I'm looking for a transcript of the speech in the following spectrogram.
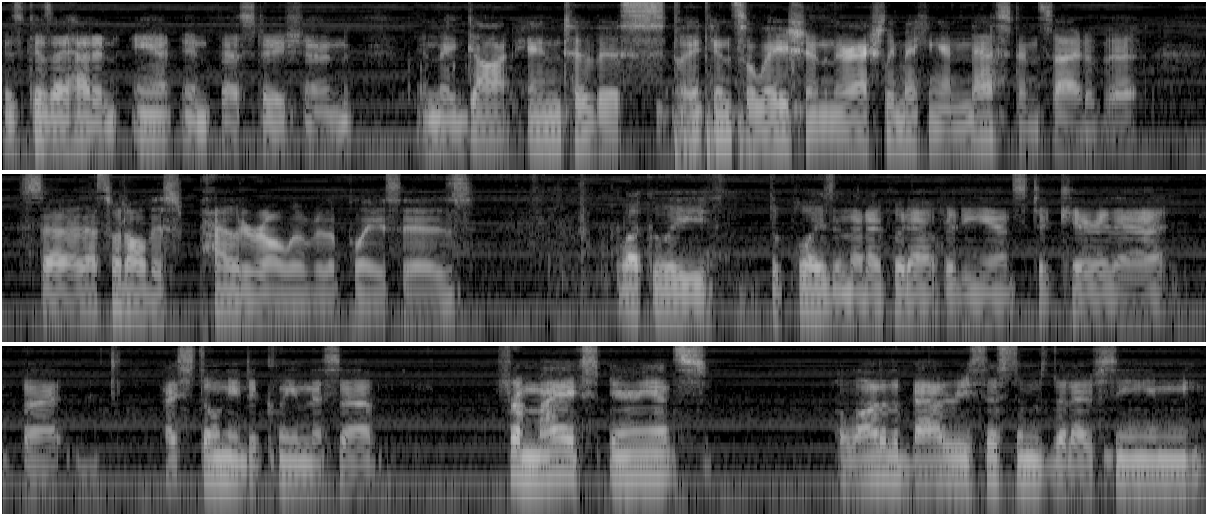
is because I had an ant infestation and they got into this uh, insulation and they're actually making a nest inside of it. So that's what all this powder all over the place is. Luckily, the poison that I put out for the ants took care of that, but I still need to clean this up. From my experience, a lot of the battery systems that I've seen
